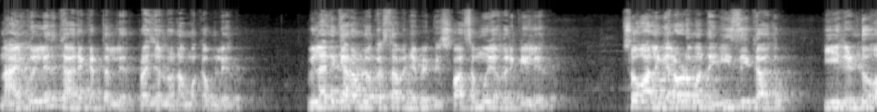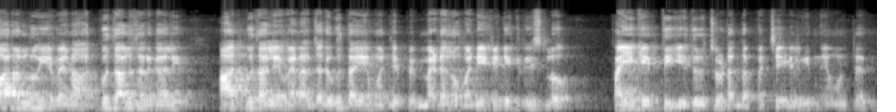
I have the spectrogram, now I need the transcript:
నాయకులు లేదు కార్యకర్తలు లేదు ప్రజల్లో నమ్మకం లేదు. వీళ్ళు అధికారంలోకి వస్తామని చెప్పే విశ్వాసము ఎవరికీ లేదు. సో వాళ్ళు గెలవడం అంత ఈజీ కాదు. ఈ రెండు వారాల్లో ఏవైనా అద్భుతాలు జరగాలి ఆ అద్భుతాలు ఏమైనా జరుగుతాయేమో అని చెప్పి మెడలు వన్ ఎయిటీ డిగ్రీస్లో పైకెత్తి ఎదురు చూడడం తప్ప చేయగలిగింది ఏముంటుంది?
